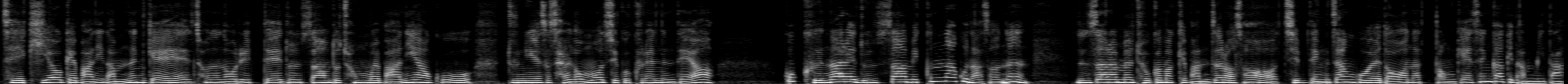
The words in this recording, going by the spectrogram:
제 기억에 많이 남는 게 저는 어릴 때 눈싸움도 정말 많이 하고 눈 위에서 잘 넘어지고 그랬는데요. 꼭 그날의 눈싸움이 끝나고 나서는 눈사람을 조그맣게 만들어서 집 냉장고에 넣어놨던 게 생각이 납니다.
